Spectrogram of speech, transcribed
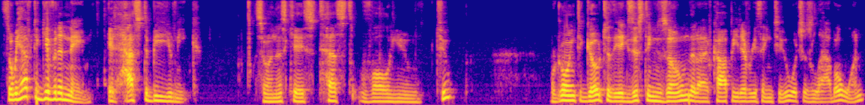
So we have to give it a name. It has to be unique. So in this case, test volume 2. We're going to go to the existing zone that I've copied everything to, which is Lab 01.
